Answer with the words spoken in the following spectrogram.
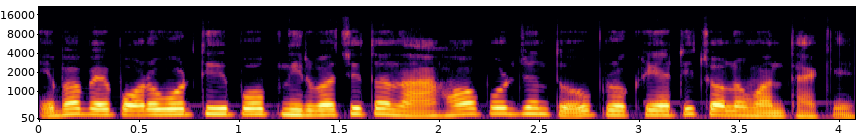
এভাবে পরবর্তী পোপ নির্বাচিত না হওয়া পর্যন্ত প্রক্রিয়াটি চলমান থাকে।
